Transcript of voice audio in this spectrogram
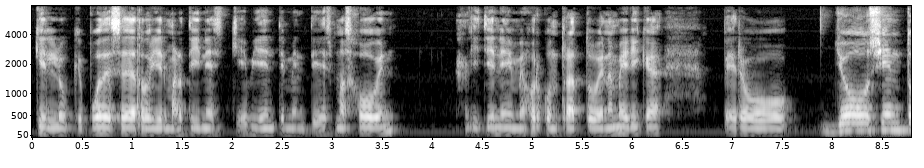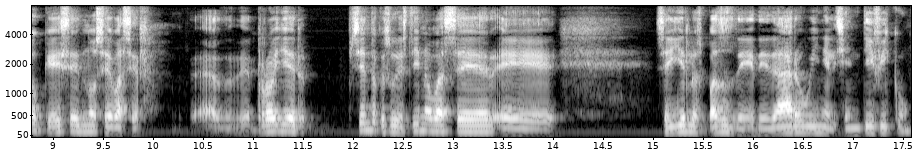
que lo que puede ser Roger Martínez, que evidentemente es más joven y tiene mejor contrato en América, pero yo siento que ese no se va a hacer. Ah, Roger, siento que su destino va a ser eh, seguir los pasos de, Darwin, el científico,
